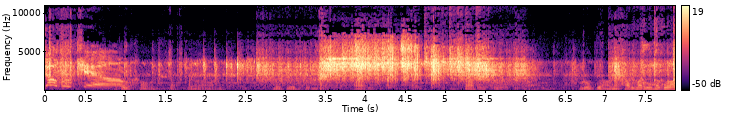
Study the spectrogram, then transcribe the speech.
डबल किल देखो शॉट के लिए लोग इधर आ रहे सारे तो आ रहे ब्रो क्या हाल है सारे मारिए था गोवा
